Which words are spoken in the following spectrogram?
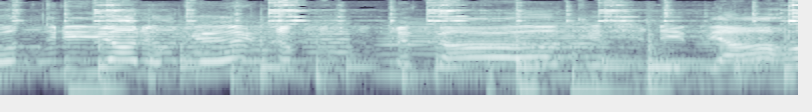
पुत्री और कृष्ण पुत्र का किसने ब्याह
